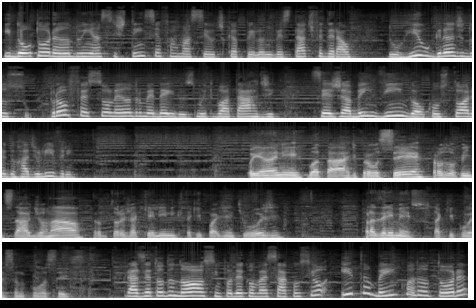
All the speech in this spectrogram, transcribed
e doutorando em assistência farmacêutica pela Universidade Federal do Rio Grande do Sul. Professor Leandro Medeiros, muito boa tarde. Seja bem-vindo ao consultório do Rádio Livre. Oi, Anne, boa tarde para você, para os ouvintes da Rádio Jornal, para a doutora Jaqueline, que está aqui com a gente hoje. Prazer imenso estar aqui conversando com vocês. Prazer todo nosso em poder conversar com o senhor e também com a doutora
